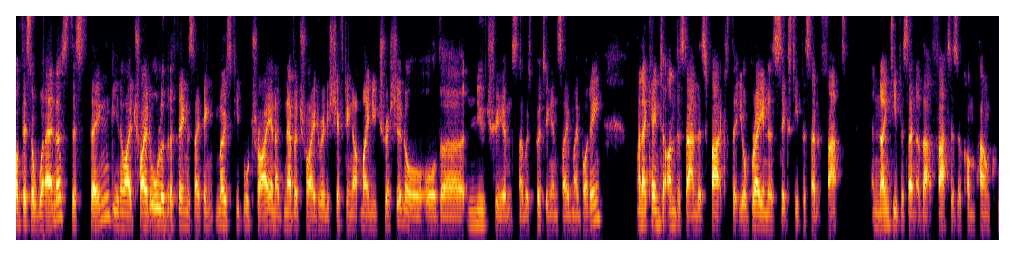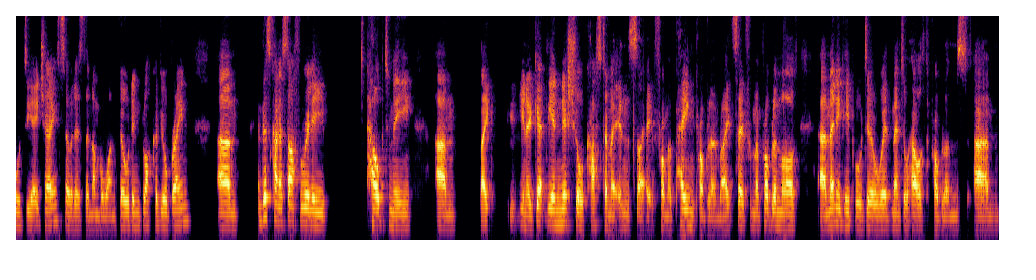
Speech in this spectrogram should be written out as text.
of this awareness, this thing. You know, I tried all of the things I think most people try, and I'd never tried really shifting up my nutrition or, or the nutrients I was putting inside my body. And I came to understand this fact that your brain is 60% fat and 90% of that fat is a compound called DHA. So it is the number one building block of your brain. Um, and this kind of stuff really helped me, um, like, you know, get the initial customer insight from a pain problem, right? So from a problem of uh, many people deal with mental health problems. Um,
